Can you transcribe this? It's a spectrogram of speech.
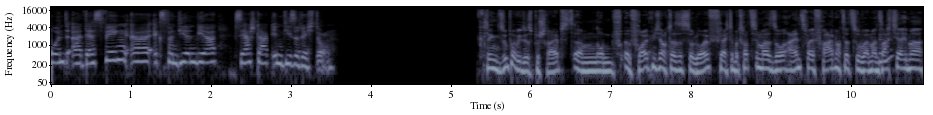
Und äh, deswegen äh, expandieren wir sehr stark in diese Richtung. Klingt super, wie du es beschreibst ähm, und freut mich auch, dass es so läuft. Vielleicht aber trotzdem mal so ein, zwei Fragen noch dazu, weil man mhm. sagt ja immer,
